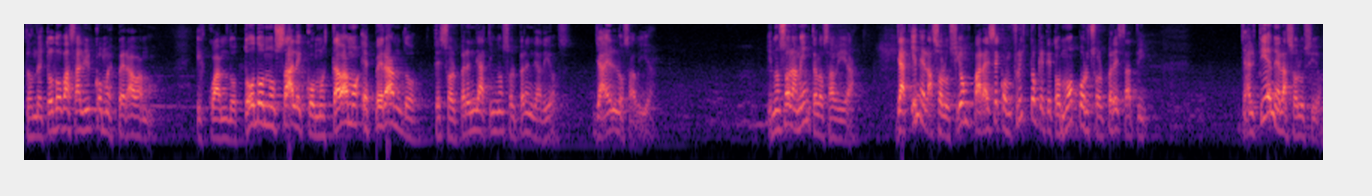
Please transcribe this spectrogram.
donde todo va a salir como esperábamos. Y cuando todo no sale como estábamos esperando, te sorprende a ti, no sorprende a Dios. Ya Él lo sabía. Y no solamente lo sabía, ya tiene la solución para ese conflicto que te tomó por sorpresa a ti. Ya Él tiene la solución.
